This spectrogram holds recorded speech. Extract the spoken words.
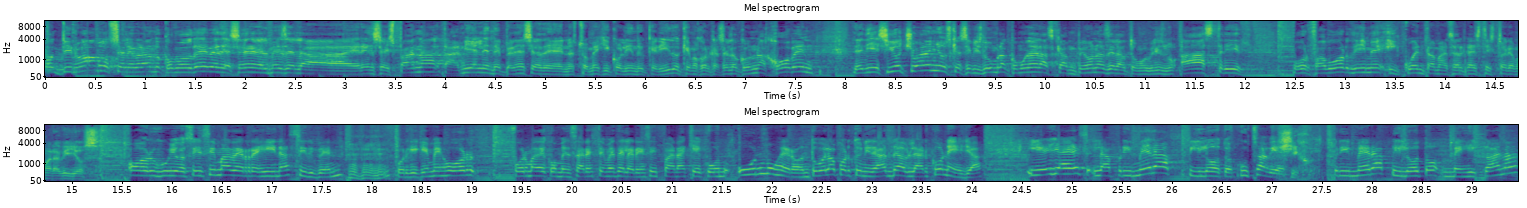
Continuamos celebrando como debe de ser el mes de la herencia hispana, también la independencia de nuestro México lindo y querido, y qué mejor que hacerlo con una joven de 18 años que se vislumbra como una de las campeonas del automovilismo. Astrid, por favor dime y cuéntame acerca de esta historia maravillosa. Orgullosísima de Regina Sirven, porque qué mejor forma de comenzar este mes de la herencia hispana que con un mujerón. Tuve la oportunidad de hablar con ella y ella es la primera piloto, escucha bien, Híjole. primera piloto mexicana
